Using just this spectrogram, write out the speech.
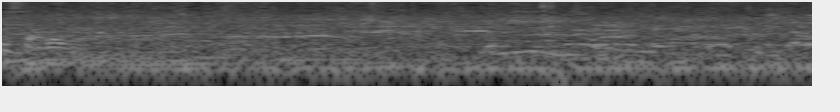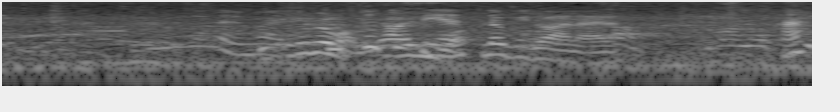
လေးစားလိုက်သူ့စီရလောက်ပြီးတော့လာတာဟမ်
